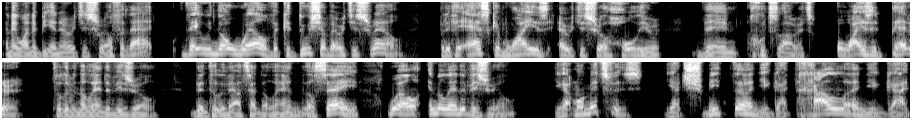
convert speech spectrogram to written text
and they want to be in Eretz Israel for that. They know well the Kedusha of Eretz Israel. But if you ask him, why is Eretz Israel holier than Chutz Laretz? Or why is it better to live in the land of Israel than to live outside the land? They'll say, well, in the land of Israel, you got more mitzvahs. You got Shemitah, and you got Challah, and you got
